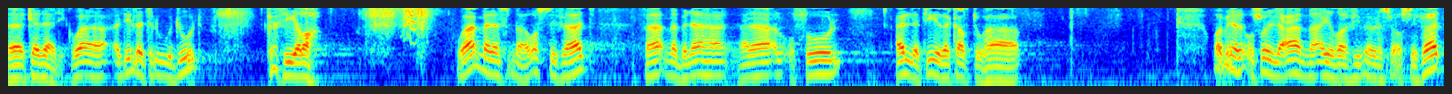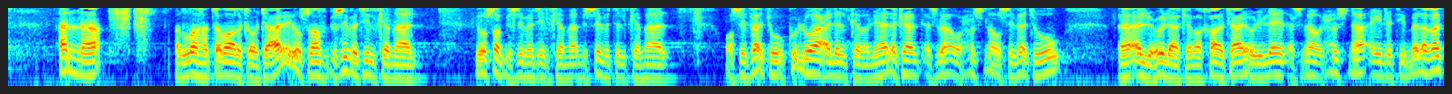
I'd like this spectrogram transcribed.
آه، كذلك. وأدلة الوجود كثيرة. وأما الأسماء والصفات فمبناها على الأصول التي ذكرتها. ومن الأصول العامة أيضا في باب الأسماء والصفات أن الله تبارك وتعالى يوصف بصفة الكمال يوصف بصفة الكمال بصفة الكمال وصفاته كلها على الكمال. لهذا كانت أسماءه حسنى وصفاته آه، العلا كما قال تعالى ولله الأسماء الحسنى أي التي بلغت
